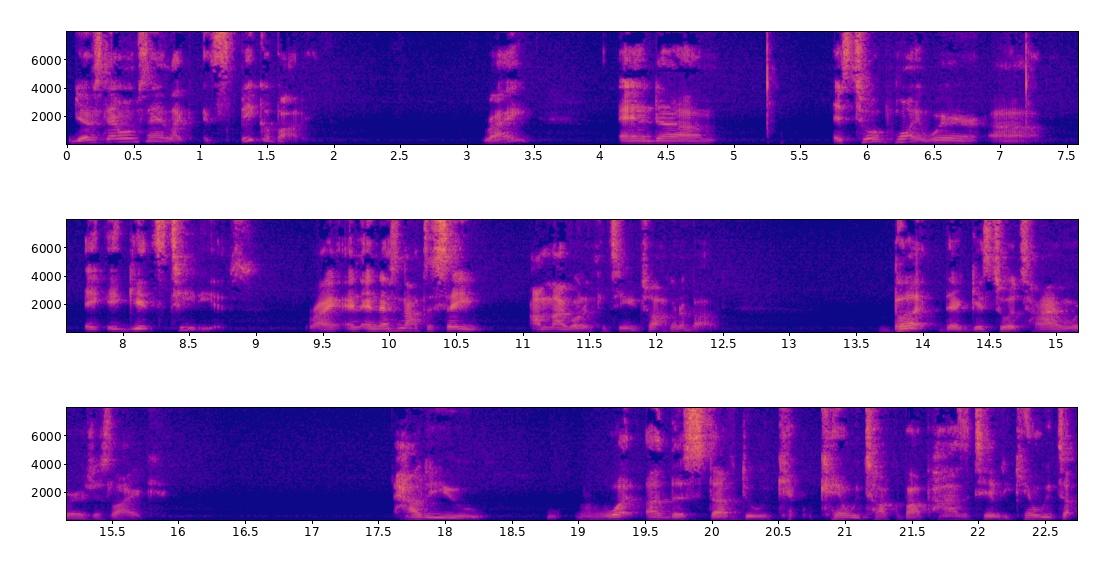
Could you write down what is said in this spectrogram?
You understand what I'm saying? Like, speak about it, right? And um, it's to a point where uh, it, it gets tedious, right? And and that's not to say I'm not going to continue talking about it, but there gets to a time where it's just like, how do you what other stuff do we can, can, we talk about positivity? Can we talk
